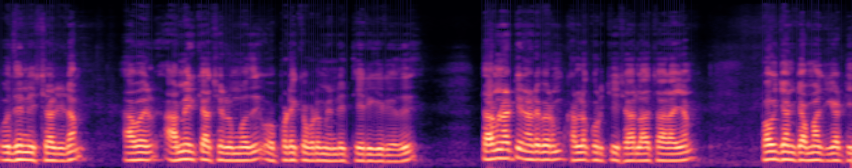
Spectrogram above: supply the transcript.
உதயநிதி ஸ்டாலினிடம் அவர் அமெரிக்கா செல்லும்போது ஒப்படைக்கப்படும் என்று தெரிகிறது. தமிழ்நாட்டில் நடைபெறும் கள்ளக்குறிச்சி சாரலா பகுஜன் சமாஜ் கட்சி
